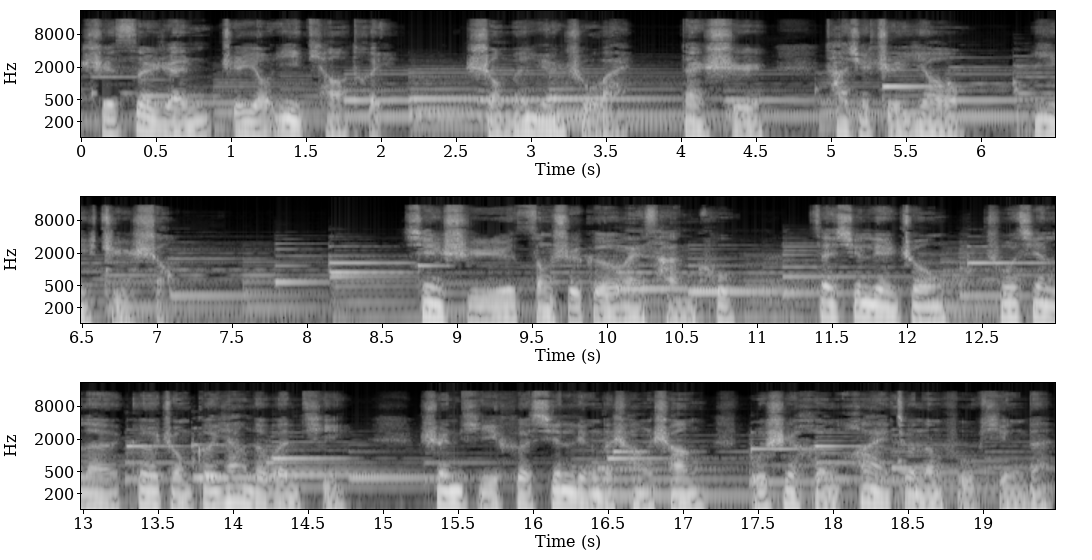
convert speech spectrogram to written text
十四人只有一条腿，守门员除外。但是他却只有一只手。现实总是格外残酷，在训练中出现了各种各样的问题，身体和心灵的创伤不是很快就能抚平的。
